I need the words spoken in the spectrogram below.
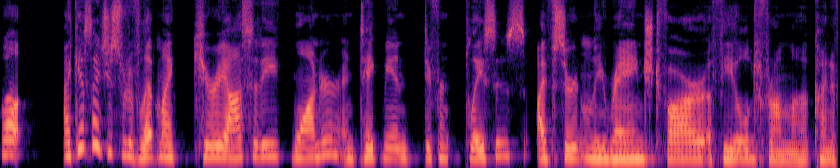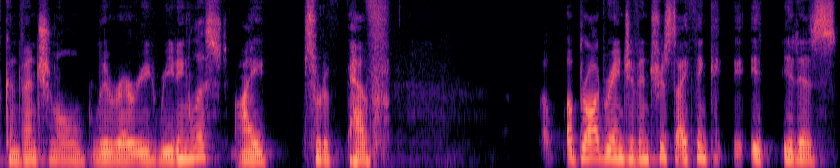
Well, I guess I just sort of let my curiosity wander and take me in different places. I've certainly ranged far afield from a kind of conventional literary reading list. I sort of have a broad range of interests. I think it, it is,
